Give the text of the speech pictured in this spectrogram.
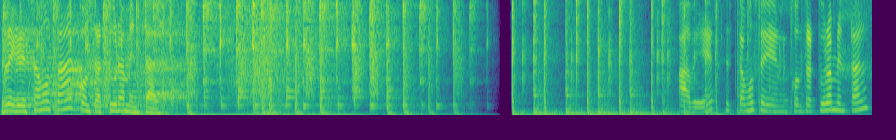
Regresamos a Contractura Mental. A ver, estamos en Contractura Mental.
